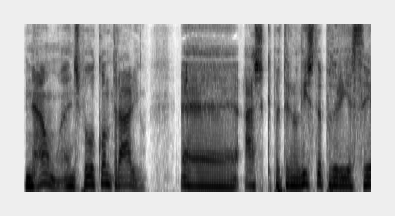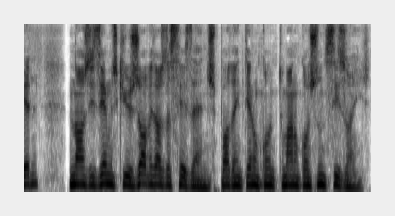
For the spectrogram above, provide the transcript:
Não, antes pelo contrário. Uh, acho que paternalista poderia ser nós dizermos que os jovens aos 16 anos podem ter um, tomar um conjunto de decisões,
